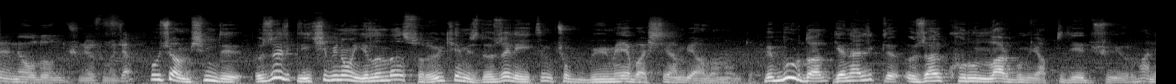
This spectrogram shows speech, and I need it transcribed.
nedeninin ne olduğunu düşünüyorsun hocam? Hocam şimdi özellikle 2010 yılından sonra ülkemizde özel eğitim çok büyümeye başlayan bir alan oldu. Ve buradan genellikle özel kurumlar bunu yaptı diye düşünüyorum. Hani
